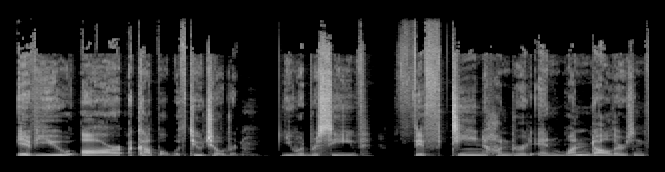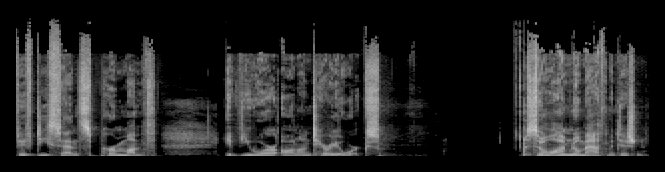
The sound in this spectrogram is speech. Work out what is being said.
if you are a couple with two children, you would receive $1,501.50 per month if you are on Ontario Works. So I'm no mathematician,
